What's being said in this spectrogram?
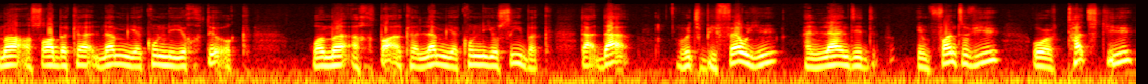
ما أصابك لم يكن ليخطئك وما أخطأك لم يكن ليصيبك. That that which befell you and landed in front of you or touched you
